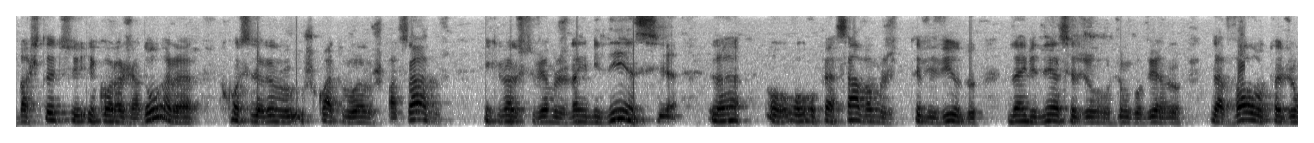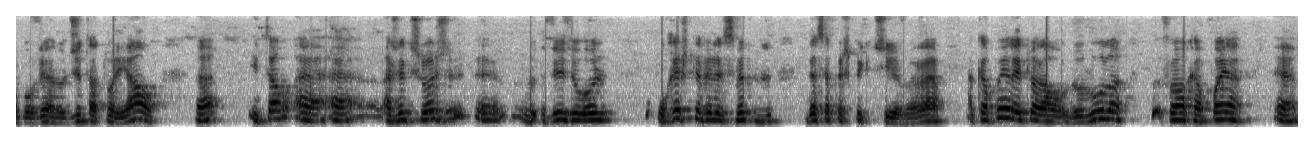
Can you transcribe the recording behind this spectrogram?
bastante encorajadora, considerando os quatro anos passados, em que nós estivemos na iminência, né, ou, ou, pensávamos ter vivido na iminência de um, de um governo, da volta de um governo ditatorial. Né, então, é, é, a gente hoje é, vive hoje o restabelecimento dessa perspectiva. Né? A campanha eleitoral do Lula foi uma campanha é,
